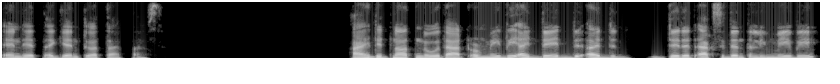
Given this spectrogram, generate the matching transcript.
and hit again to attack us. I did not know that. Or maybe I did. I did did it accidentally, maybe.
